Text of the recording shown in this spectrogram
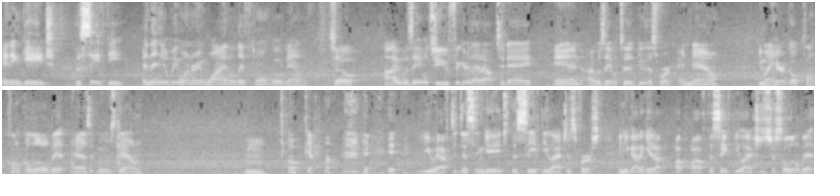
and engage the safety and then you'll be wondering why the lift won't go down. So I was able to figure that out today and I was able to do this work and now you might hear it go clunk clunk a little bit as it moves down. Hmm. Oh yeah, you have to disengage the safety latches first. And you got to get up, up off the safety latches just a little bit,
